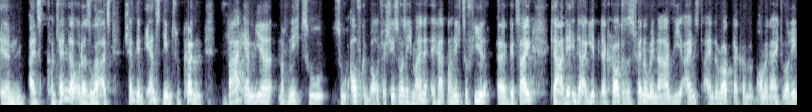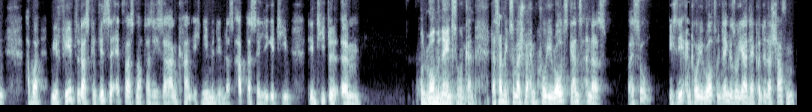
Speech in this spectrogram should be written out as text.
ähm, als Contender oder sogar als Champion ernst nehmen zu können, war er mir noch nicht zu, zu aufgebaut. Verstehst du, was ich meine? Er hat noch nicht so viel äh, gezeigt. Klar, der interagiert mit der Crowd, das ist phänomenal, wie einst ein The Rock, da können wir, brauchen wir gar nicht drüber reden. Aber mir fehlt so das gewisse Etwas noch, dass ich sagen kann, ich nehme dem das ab, dass er legitim den Titel ähm, und Roman Reigns holen kann. Das habe ich zum Beispiel einem Cody Rhodes ganz anders. Weißt du, ich sehe einen Cody Rhodes und denke so, ja, der könnte das schaffen,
